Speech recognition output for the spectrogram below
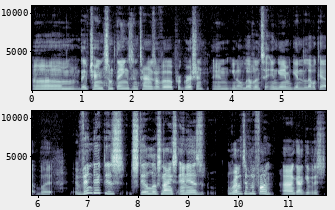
Um, they've changed some things in terms of uh, progression and you know leveling to end game and getting the level cap, but Vindictus still looks nice and is relatively fun. I gotta give it its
